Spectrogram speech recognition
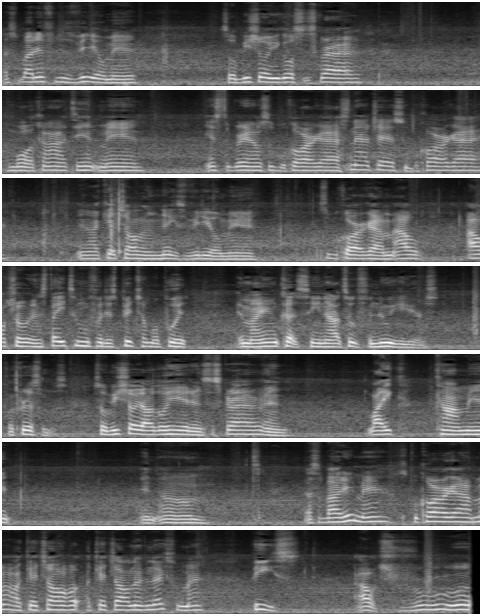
that's about it for this video, man. So be sure you go subscribe more content, man. Instagram Supercar Guy, Snapchat Supercar Guy. And I'll catch y'all in the next video, man. Supercar Guy, I'm out outro and stay tuned for this picture I'm gonna put in my end cutscene I took for New Year's for Christmas. So be sure y'all go ahead and subscribe and like, comment, and um that's about it man. Supercar guy I'm out. I'll catch y'all I'll catch y'all in the next one, man. Peace. Outro.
